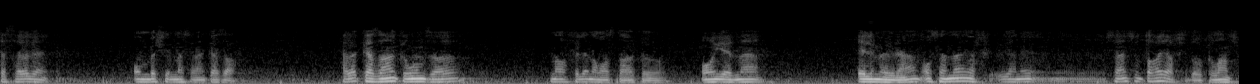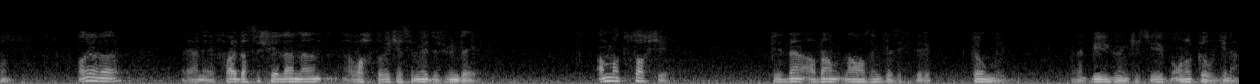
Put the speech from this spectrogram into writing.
təsəvvür 15 il məsələn qəza. Hələ qəzanı qılınca nafilə namazları qıl. Onun yerinə elm öyrən, o səndən yaxşı, yəni sənin üçün daha yaxşıdır o qılan üçün. Ona görə yəni faydasız şeylərlə vaxtını keçirmək düzgün deyil. Amma tutaq ki, bizdən adam namazını gecikdirib, qılmayıb. Yəni bir gün keçib, onu qıl yenə.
